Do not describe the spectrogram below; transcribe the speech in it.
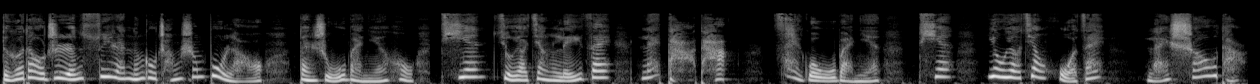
得道之人虽然能够长生不老，但是五百年后天就要降雷灾来打他；再过五百年，天又要降火灾来烧他。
